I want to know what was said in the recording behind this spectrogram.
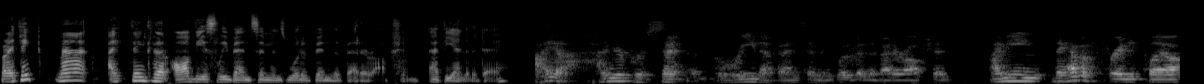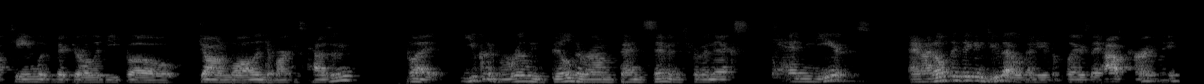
But I think, Matt, I think that obviously Ben Simmons would have been the better option at the end of the day. I a hundred percent agree that Ben Simmons would have been the better option. I mean, they have a fringe playoff team with Victor Oladipo, John Wall, and DeMarcus Cousins, but you could really build around Ben Simmons for the next ten years. And I don't think they can do that with any of the players they have currently.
